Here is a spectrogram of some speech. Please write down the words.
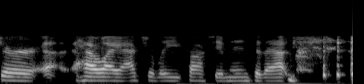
sure uh, how I actually talked him into that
